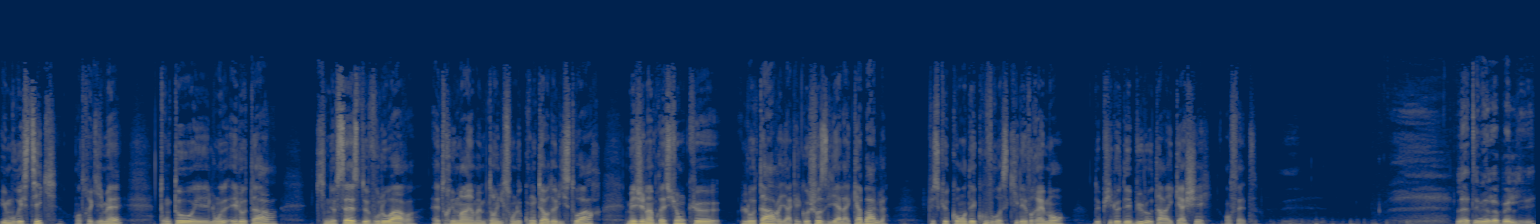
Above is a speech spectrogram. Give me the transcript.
humoristiques, entre guillemets, Tonto et Lothar, qui ne cessent de vouloir être humains et en même temps ils sont le conteur de l'histoire. Mais j'ai l'impression que Lothar, il y a quelque chose lié à la cabale, puisque quand on découvre ce qu'il est vraiment, depuis le début, Lothar est caché, en fait. Là, tu me rappelles,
